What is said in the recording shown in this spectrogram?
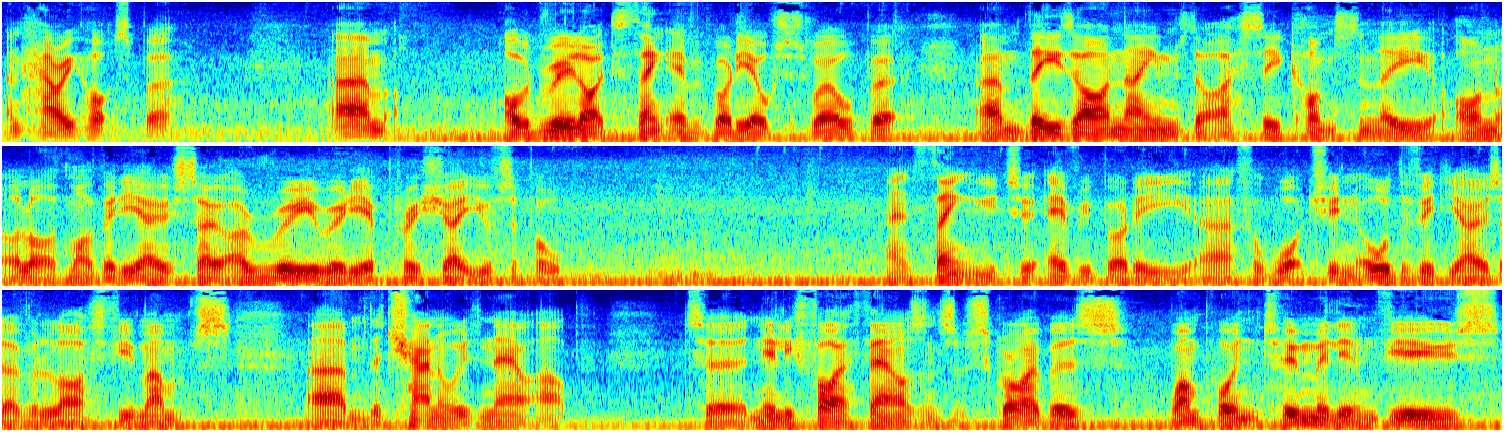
and Harry Hotspur. Um, I would really like to thank everybody else as well, but um, these are names that I see constantly on a lot of my videos, so I really, really appreciate your support. And thank you to everybody uh, for watching all the videos over the last few months. Um, the channel is now up to nearly 5,000 subscribers, 1.2 million views.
